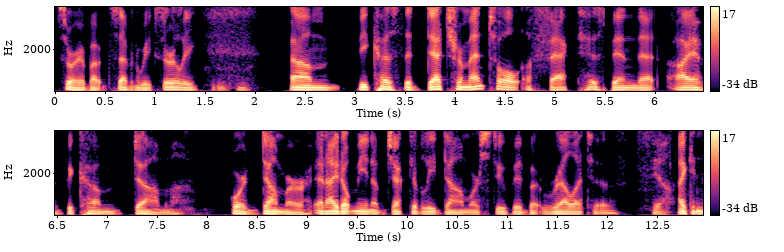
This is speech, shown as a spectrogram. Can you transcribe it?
sorry, about seven weeks early, um, because the detrimental effect has been that I have become dumb. Or dumber and i don't mean objectively dumb or stupid but relative. Yeah. I can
